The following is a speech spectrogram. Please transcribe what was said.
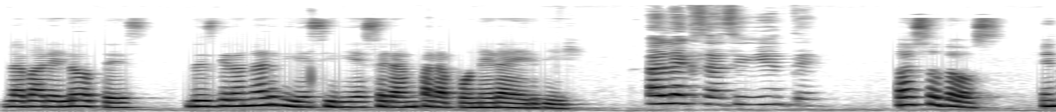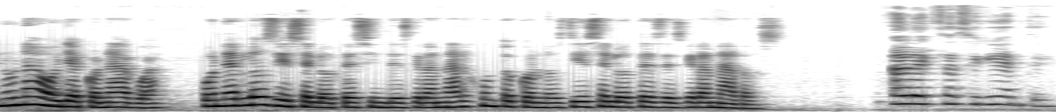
Lavar elotes. Desgranar 10 y 10 serán para poner a hervir. Alexa, siguiente. Paso 2. En una olla con agua, poner los 10 elotes sin desgranar junto con los 10 elotes desgranados. Alexa, siguiente.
